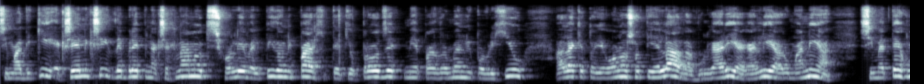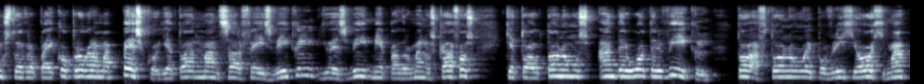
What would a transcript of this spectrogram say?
Σημαντική εξέλιξη, δεν πρέπει να ξεχνάμε ότι στη Σχολή Ευελπίδων υπάρχει τέτοιο project μη επανδρομένου υποβρυχίου αλλά και το γεγονός ότι η Ελλάδα, Βουλγαρία, Γαλλία, Ρουμανία συμμετέχουν στο ευρωπαϊκό πρόγραμμα PESCO για το Unmanned Surface Vehicle, USV, μη επανδρομένο σκάφος και το Autonomous Underwater Vehicle, το αυτόνομο υποβρύχιο όχημα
